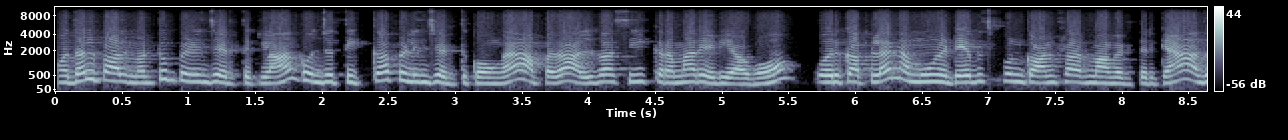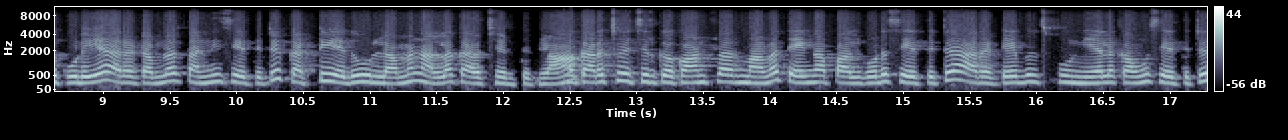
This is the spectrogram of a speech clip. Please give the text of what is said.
முதல் பால் மட்டும் பிழிஞ்சு எடுத்துக்கலாம். கொஞ்சம் திக்கா பிழிஞ்சு எடுத்துக்கோங்க. அப்பதான் அல்வா சீக்கிரமா ரெடி ஆகும். ஒரு கப்ல நான் மூணு டேபிள் ஸ்பூன் கார்ன்ஃபிளவர் மாவு எடுத்திருக்கேன். அது கூடயே அரை டம்ளர் தண்ணி சேர்த்துட்டு கட்டி எதுவும் இல்லாம நல்லா கரைச்சி எடுத்துக்கலாம். கரைச்சி வச்சிருக்க கார்ன்ஃபிளவர் மாவை தேங்காய் பால் கூட சேர்த்துட்டு அரை டேபிள் ஸ்பூன் ஏலக்காவும் சேர்த்துட்டு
